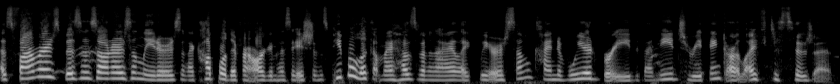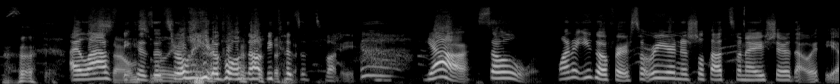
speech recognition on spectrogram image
As farmers, business owners, and leaders in a couple different organizations, people look at my husband and I like we are some kind of weird breed that need to rethink our life decisions. I laugh because it's relatable, not because it's funny. Yeah. So why don't you go first? What were your initial thoughts when I shared that with you?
